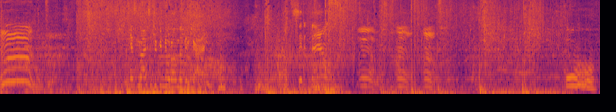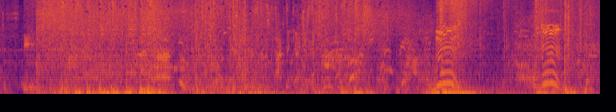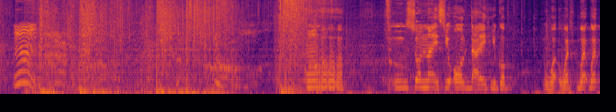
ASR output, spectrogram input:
Mm. It's nice that you can do it on the big guy. Sit it down. Mm, mm, mm. Ooh. Your luck. Mm, So nice. You all die. You go. What? What? What? What?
